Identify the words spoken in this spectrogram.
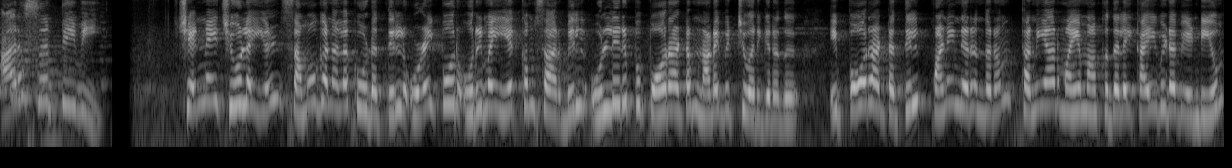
அரசு டிவி சென்னை சூளையில் சமூக நலக்கூடத்தில் உழைப்போர் உரிமை இயக்கம் சார்பில் உள்ளிருப்பு போராட்டம் நடைபெற்று வருகிறது. இப்போராட்டத்தில் பணி நிரந்தரம் தனியார் மயமாக்குதலை கைவிட வேண்டியும்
